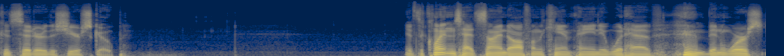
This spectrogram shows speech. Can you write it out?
consider the sheer scope. If the Clintons had signed off on the campaign, it would have been worse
